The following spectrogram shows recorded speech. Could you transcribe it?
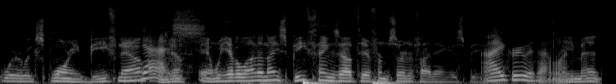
we're, we're exploring beef now. Yes, And we have a lot of nice beef things out there from certified Angus beef. I agree with that one. Amen.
